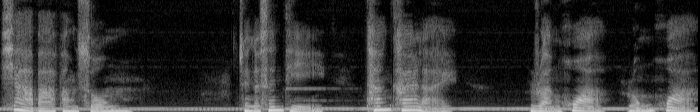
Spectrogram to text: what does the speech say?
下巴放松，整个身体摊开来，软化、融化，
